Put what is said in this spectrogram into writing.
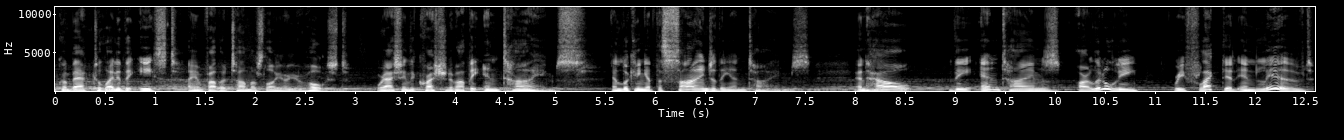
Welcome back to Light of the East. I am Father Thomas Loya, your host. We're asking the question about the end times and looking at the signs of the end times and how the end times are literally reflected and lived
